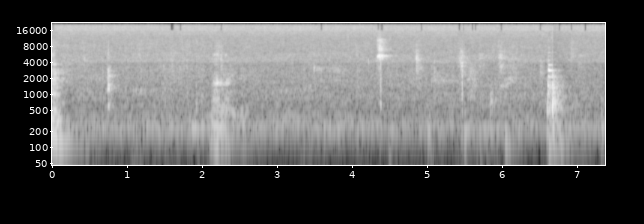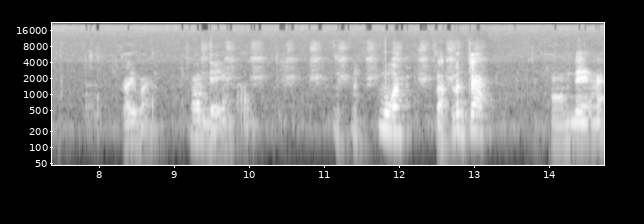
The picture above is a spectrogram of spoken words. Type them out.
อืมได้ละใกล้มาหอมแดงอื้อหือมัวปรับล้นจับหอมแดงนะ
